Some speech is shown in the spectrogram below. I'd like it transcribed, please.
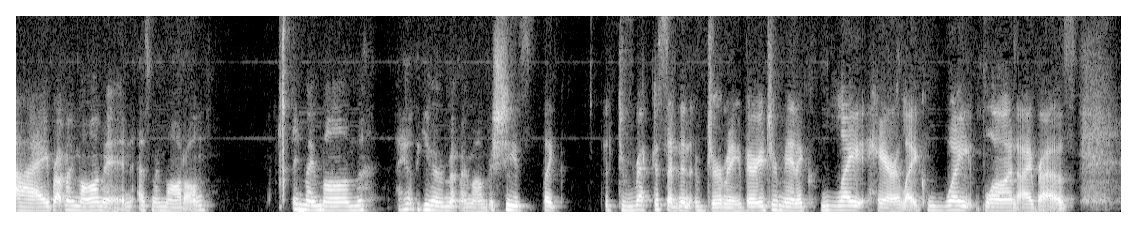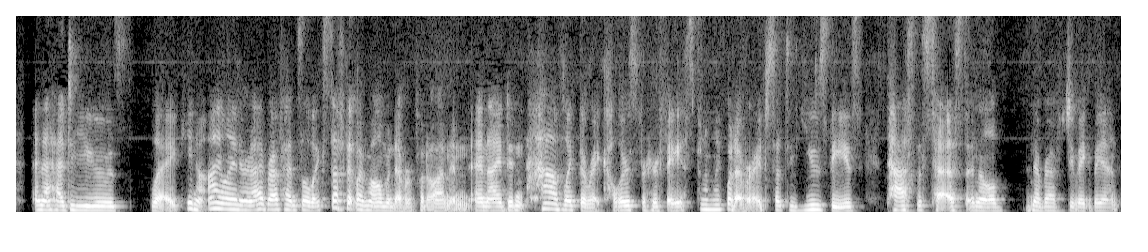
I brought my mom in as my model. And my mom, I don't think you've ever met my mom, but she's like a direct descendant of Germany, very Germanic, light hair, like white blonde eyebrows. And I had to use like, you know, eyeliner and eyebrow pencil, like stuff that my mom would never put on. And, and I didn't have like the right colors for her face, but I'm like, whatever, I just have to use these, pass this test, and I'll never have to do makeup again.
